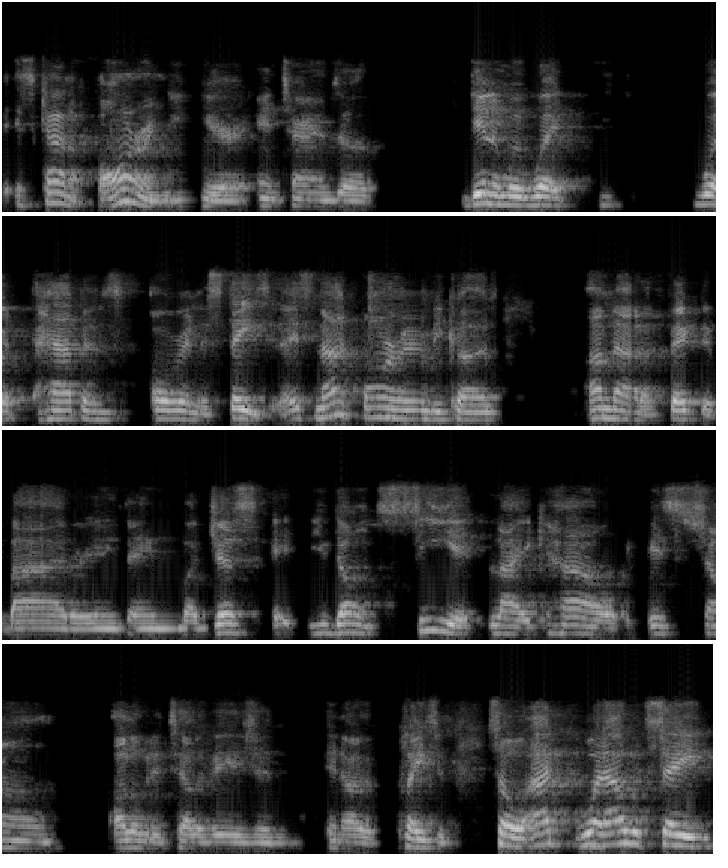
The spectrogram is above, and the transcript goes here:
it's kind of foreign here in terms of dealing with what what happens over in the states. It's not foreign because I'm not affected by it or anything, but just it, you don't see it like how it's shown all over the television in other places. So I what I would say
